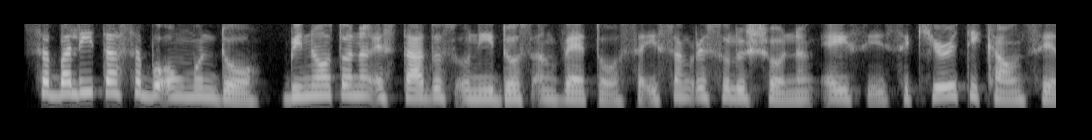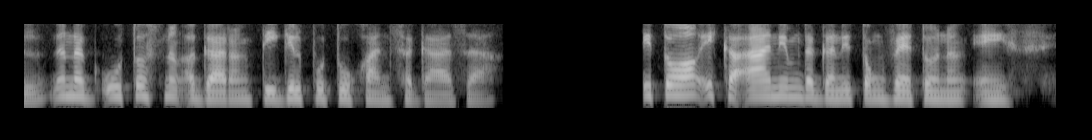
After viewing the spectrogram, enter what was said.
Sa balita sa buong mundo, binoto ng Estados Unidos ang veto sa isang resolusyon ng AC Security Council na nag-utos ng agarang tigil putukan sa Gaza. Ito ang ika-anim na ganitong veto ng AC.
